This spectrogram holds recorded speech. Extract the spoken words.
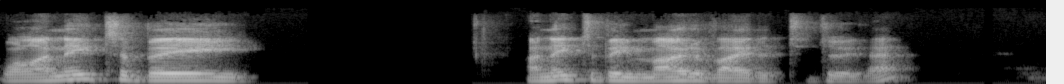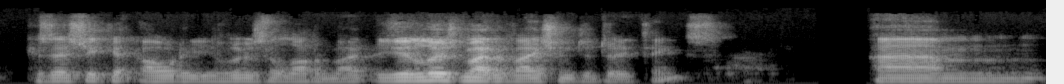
well, I need to be, I need to be motivated to do that, because as you get older, you lose a lot of mo- you lose motivation to do things. Um,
